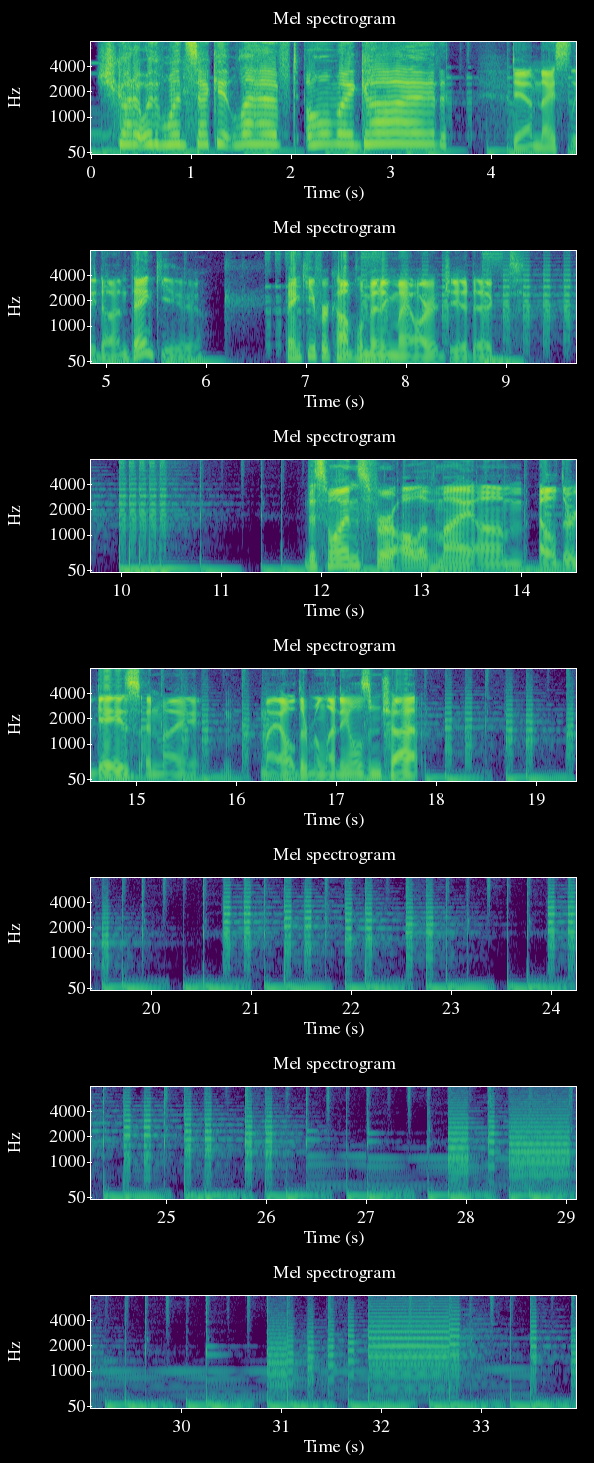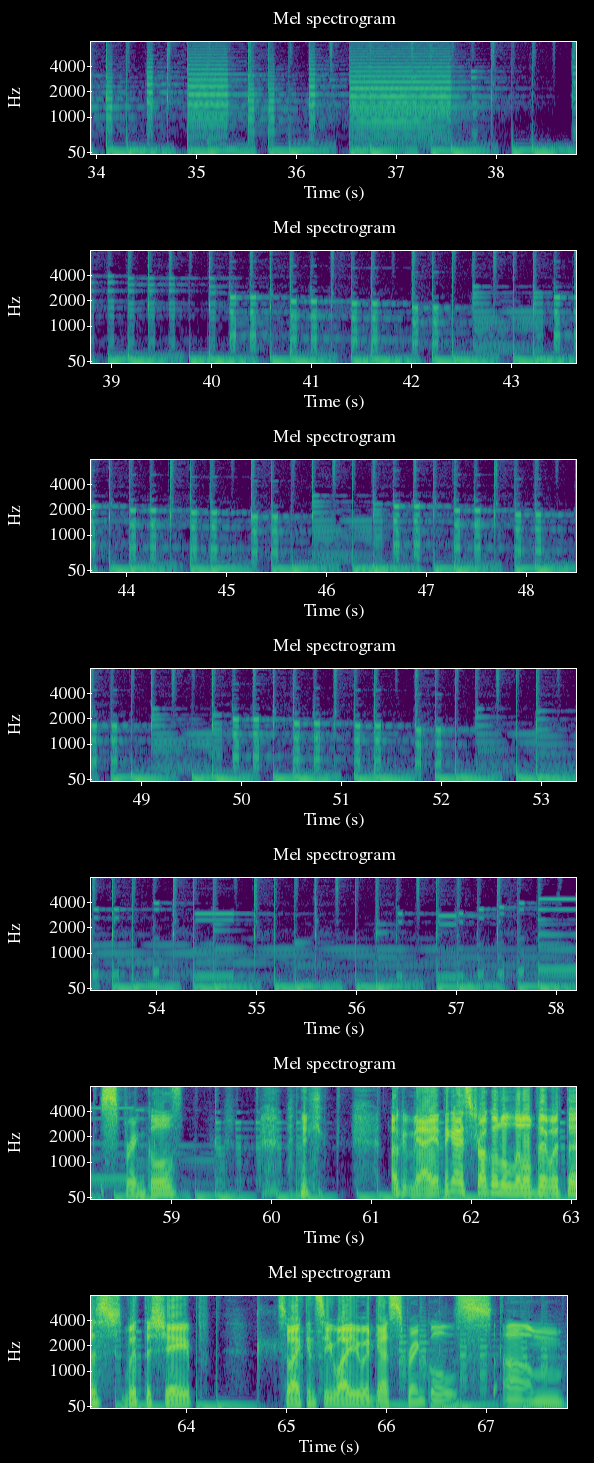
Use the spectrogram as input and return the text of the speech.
She got it with one second left. Oh my god. Damn nicely done. Thank you. Thank you for complimenting my art, Geodict. This one's for all of my um elder gays and my my elder millennials in chat. Sprinkles. okay, man, I think I struggled a little bit with this with the shape, so I can see why you would guess sprinkles. Um,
